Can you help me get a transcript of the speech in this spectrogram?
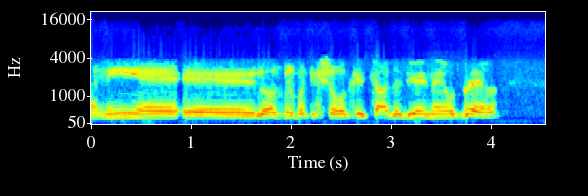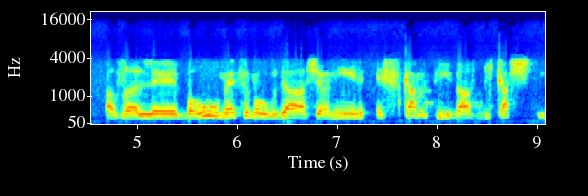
אני אה, אה, לא אסביר בתקשורת כיצד ה-DNA עוזר, אבל אה, ברור מעצם העובדה שאני הסכמתי ואף ביקשתי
